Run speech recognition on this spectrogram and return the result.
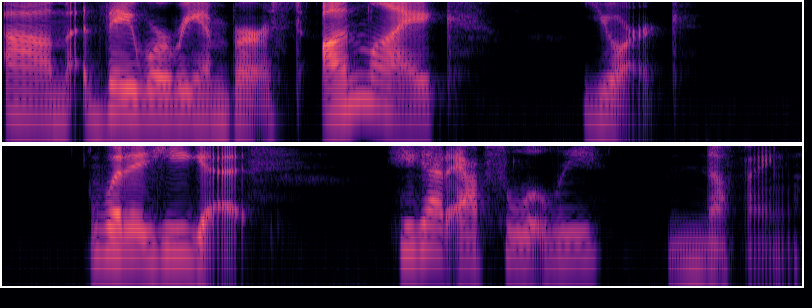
um they were reimbursed unlike York. What did he get? He got absolutely nothing.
